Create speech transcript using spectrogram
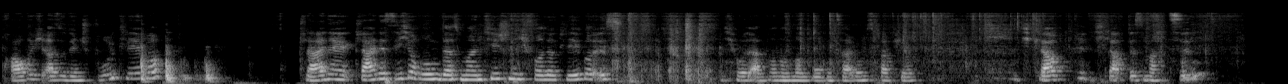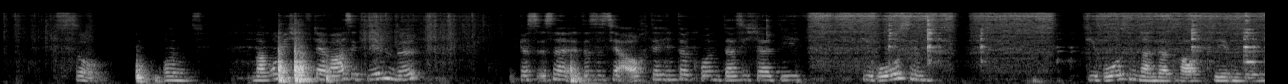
brauche ich also den Sprühkleber. Kleine, kleine Sicherung, dass mein Tisch nicht voller Kleber ist. Ich hole einfach nochmal ein Bogenzeitungspapier. Ich glaube, ich glaub, das macht Sinn. So, und warum ich auf der Vase kleben will, das ist, eine, das ist ja auch der Hintergrund, dass ich ja die, die Rosen, die Rosen dann da drauf kleben will.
